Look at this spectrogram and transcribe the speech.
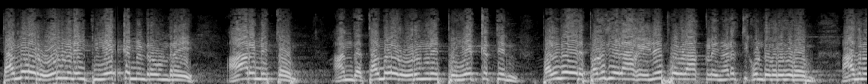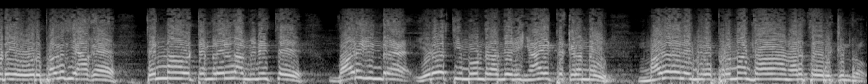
தமிழர் ஒருங்கிணைப்பு இயக்கம் என்ற ஒன்றை ஆரம்பித்தோம். அந்த தமிழர் ஒருங்கிணைப்பு இயக்கத்தின் பல்வேறு பகுதிகளாக இணைப்பு விழாக்களை நடத்தி கொண்டு வருகிறோம். அதனுடைய ஒரு பகுதியாக தென் மாவட்டங்கள் எல்லாம் இணைத்து வருகின்ற இருபத்தி மூன்றாம் தேதி ஞாயிற்றுக்கிழமை மதுரையில் மிக பிரமாண்டமாக நடத்த இருக்கின்றோம்.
